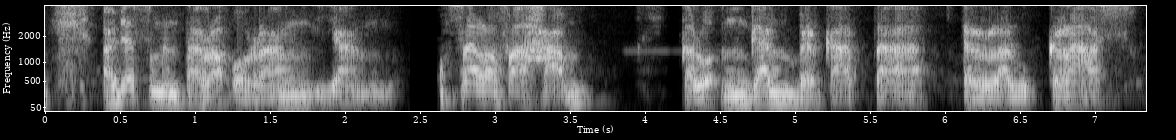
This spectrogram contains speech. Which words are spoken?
ada sementara orang yang salah faham kalau enggan berkata terlalu keras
